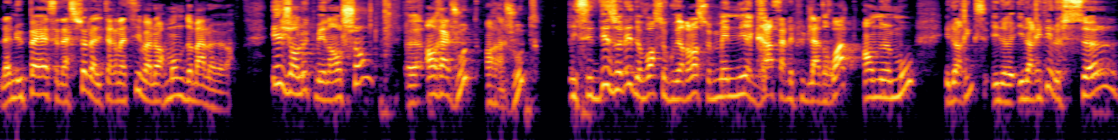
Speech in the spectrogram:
La NUPES est la seule alternative à leur monde de malheur. Et Jean-Luc Mélenchon euh, en rajoute, en rajoute. Il s'est désolé de voir ce gouvernement se maintenir grâce à l'appui de la droite. En un mot, il aurait, été le seul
